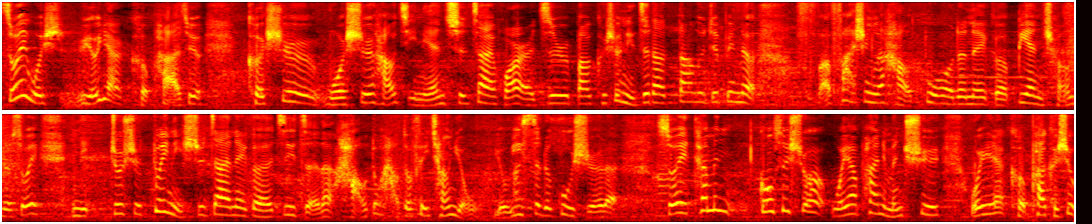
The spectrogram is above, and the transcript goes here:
所以我是有点可怕。就可是我是好几年是在《华尔兹日报》，可是你知道大陆这边的发发生了好多的那个变成的，所以你就是对你是在那个记者的好多好多非常有。有意思的故事了，所以他们公司说我要派你们去，我也可怕。可是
